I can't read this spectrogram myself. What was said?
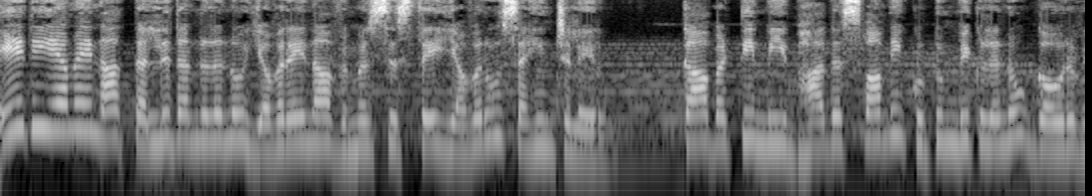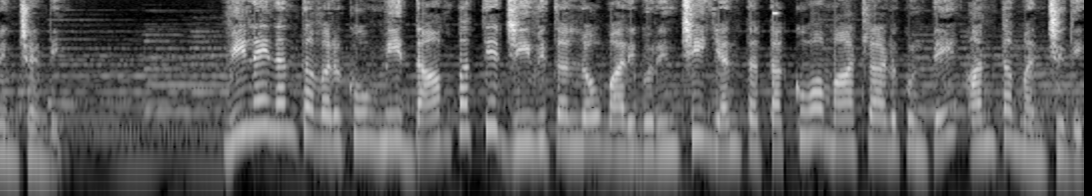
ఏది ఏమైనా తల్లిదండ్రులను ఎవరైనా విమర్శిస్తే ఎవరూ సహించలేరు. కాబట్టి మీ భాగస్వామి కుటుంబీకులను గౌరవించండి. వీలైనంత వరకు మీ దాంపత్య జీవితంలో వారి గురించి ఎంత తక్కువ మాట్లాడుకుంటే అంత మంచిది.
